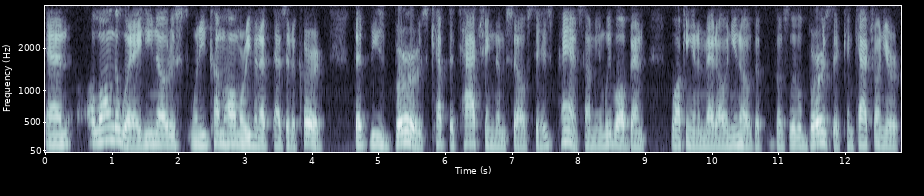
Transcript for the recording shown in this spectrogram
And along the way, he noticed when he'd come home, or even at, as it occurred, that these burrs kept attaching themselves to his pants. I mean, we've all been walking in a meadow, and you know the, those little burrs that can catch on your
